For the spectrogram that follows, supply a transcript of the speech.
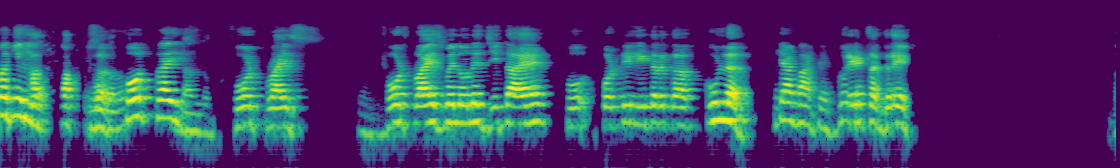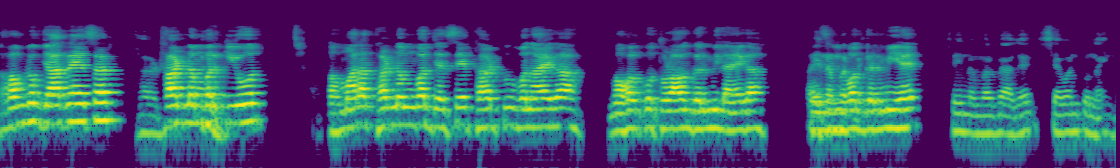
बढ़िया sir fourth prize. Fourth price fourth price में इन्होंने जीता है फोर्टी लीटर का कूलर। क्या बात है। ग्रेट सर ग्रेट अब हम लोग जा रहे हैं सर थर्ड नंबर की ओर। तो हमारा थर्ड नंबर जैसे थर्ड टू बनाएगा माहौल को थोड़ा और गर्मी लाएगा। बहुत गर्मी है। थ्री नंबर पे आ गए सेवन टू नाइन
